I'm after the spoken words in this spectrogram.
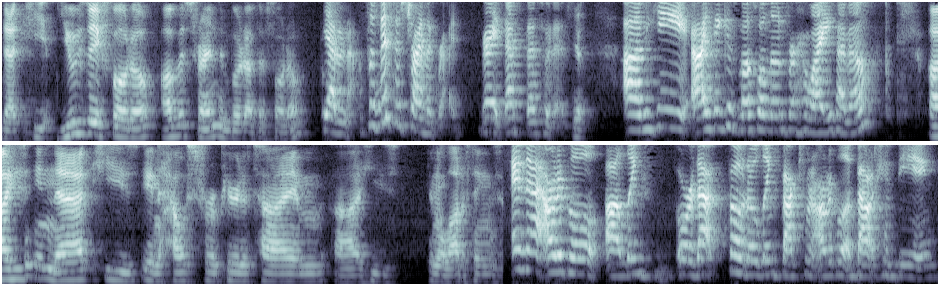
that he used a photo of his friend and blurred out the photo. yeah, I don't know. So this is Chi McBride, right? That's that's what it is. Yep. Um, he I think is most well known for Hawaii Five O. Uh, he's in that. He's in House for a period of time. Uh, he's in a lot of things. And that article uh, links or that photo links back to an article about him being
